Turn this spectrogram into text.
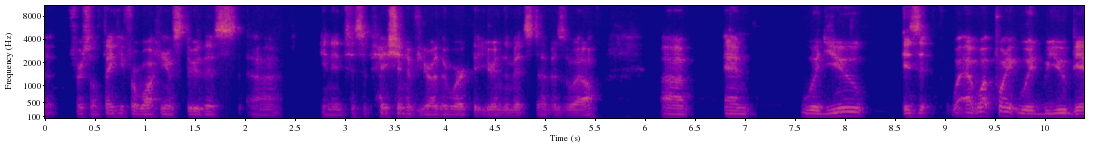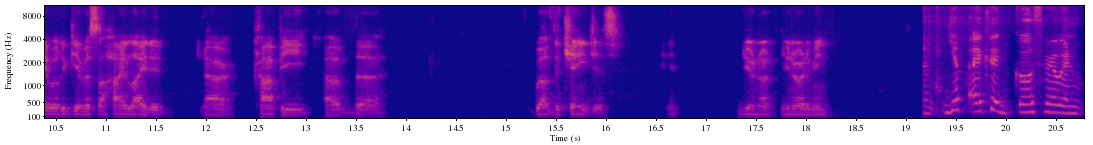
uh, first of all, thank you for walking us through this uh, in anticipation of your other work that you're in the midst of as well. Um, and would you, is it, at what point would you be able to give us a highlighted uh, copy of the well the changes. You know, you know what I mean. Um, yep, I could go through and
